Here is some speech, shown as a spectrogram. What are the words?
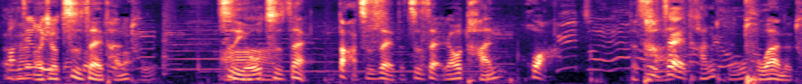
的，叫自在谈图，自由自在，大自在的自在，然后谈话自在谈图。图案的图。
